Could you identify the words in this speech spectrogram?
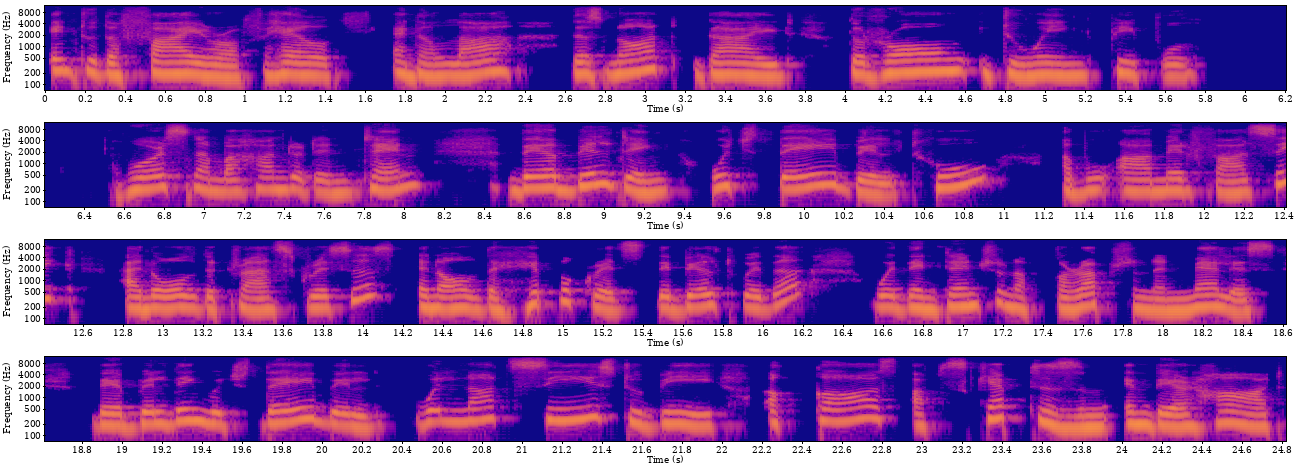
into the fire of hell and Allah does not guide the wrongdoing people. Verse number 110 their building which they built who Abu Amir Fasik and all the transgressors and all the hypocrites they built with a with the intention of corruption and malice. Their building which they build will not cease to be a cause of skepticism in their heart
